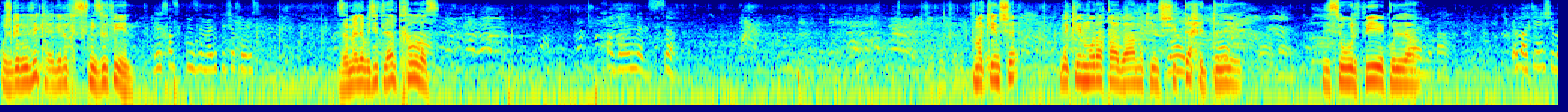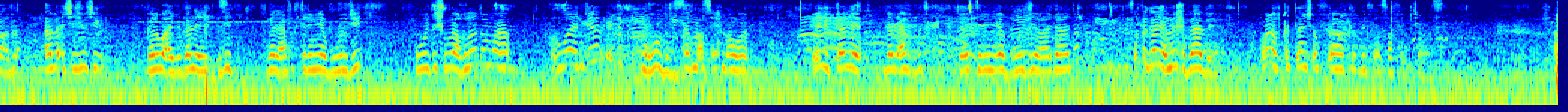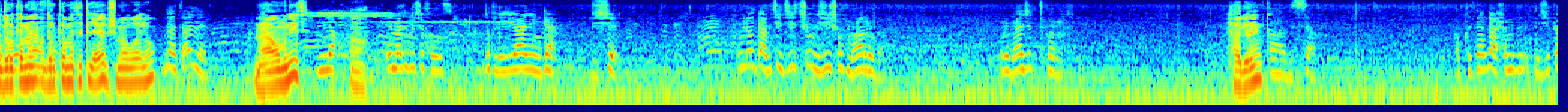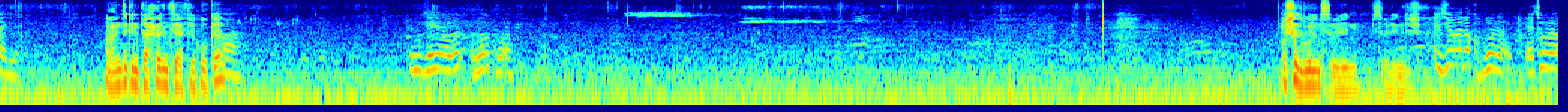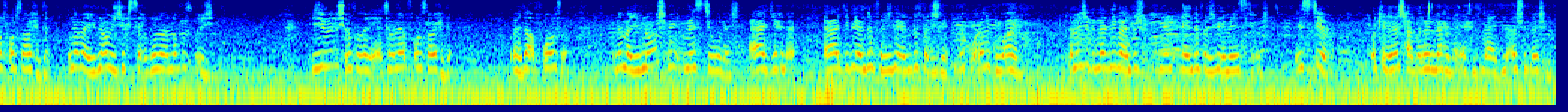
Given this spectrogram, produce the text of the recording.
واش قالوا لك؟ قالوا لك خصك تنزل فين؟ ليه خاصك تنزل مع ديك الشيء خلص زعما الا بغيتي تلعب تخلص. حاضر لنا بزاف. ما كاينش ما كاين مراقبة ما كاينش شي حتى حد اللي اللي يسول فيك ولا؟ يلا كاين شي بعض الاباء تيجيو تي قال واحد قال لي زيد قال لي عافاك تريني بولدي ولدي؟ شوية غلط وما هو عندي عندك مغلوط بزاف ما صحيح ما هو. يعني قال لي قال لي عافاك بنتك تريني بولدي هذا هذا. صافي قال لي مرحبا به وأنا بقيت نشوف فيها هكا قلت صافي تجاوز ودروكا ما دروكا ما تتلعبش ما والو؟ لا تعلم. معاهم نيت؟ لا. آه. إيه ما دوك يخلص دوك لي يعني كاع بالشيء ولو كاع بغيتي تجي تشوف جي شوف مع الربع. الربع جي تفرج. حاقرينك؟ آه بزاف أنا كاع حمد نجي كاع الليل. وعندك أنت حلم تلعب في الكوكب آه. جاي الأول هو القران واش تقول للمسؤولين المسؤولين ديش. يجيو يراقبونا يعطونا فرصة واحدة. إلا ما عجبناهم يجيك يسحبونا لنا فرصة ويجي يجيو يشوفونا يعطونا فرصة واحدة. واحدة فرصة. إلا ما عجبناهمش ما- يستووناش. عادي حنا عادي اللي عنده في رجليه عنده في رجليه لك وأنا كوان لما يجي قلنا اللي ما عندوش اللي عنده في رجليه ما يستويش يستوي. ولكن علاش حاضرين حنا حنا ما عندناش ولا شنو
